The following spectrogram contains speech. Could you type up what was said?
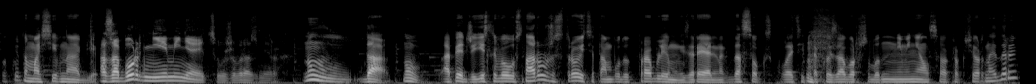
какой-то массивный объект. А забор не меняется уже в размерах. Ну, да. Ну, опять же, если вы его снаружи строите, там будут проблемы из реальных досок сколотить такой забор, чтобы он не менялся вокруг черной дыры.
